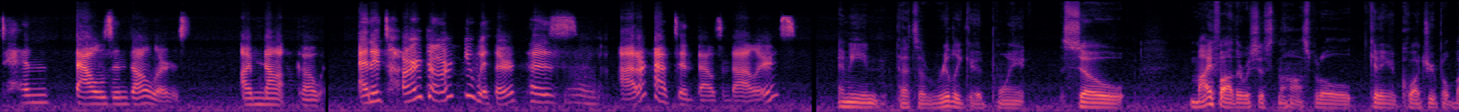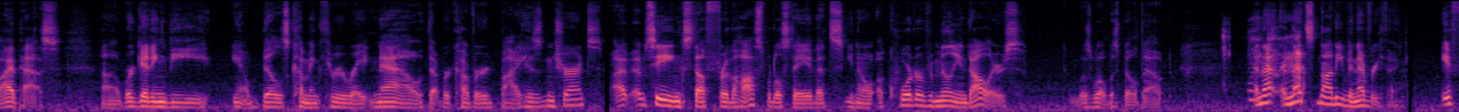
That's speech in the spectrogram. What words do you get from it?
$10,000. I'm not going. And it's hard to argue with her because I don't have $10,000. I mean, that's a really good point. So, my father was just in the hospital getting a quadruple bypass. Uh, we're getting the you know bills coming through right now that were covered by his insurance. I- I'm seeing stuff for the hospital stay that's you know a quarter of a million dollars was what was billed out, and that and that's not even everything. If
